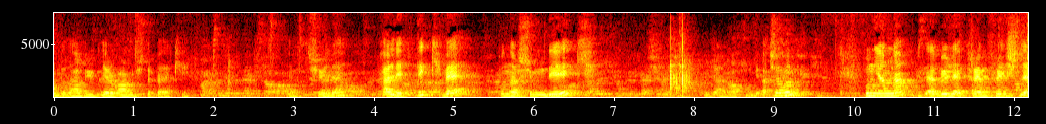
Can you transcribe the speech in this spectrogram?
Orada daha büyükleri varmıştır belki. Evet şöyle hallettik ve bunları şimdilik ocağın altını bir açalım. Bunun yanına güzel böyle krem freşle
